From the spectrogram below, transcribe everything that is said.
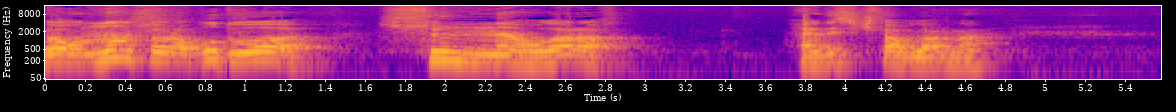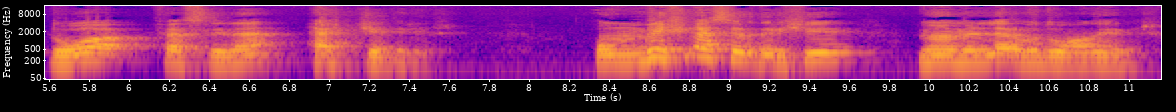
və ondan sonra bu dua sünnə olaraq hədis kitablarına dua fəslinə həkk edilir. 15 əsrdir ki, möminlər bu duanı edir.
